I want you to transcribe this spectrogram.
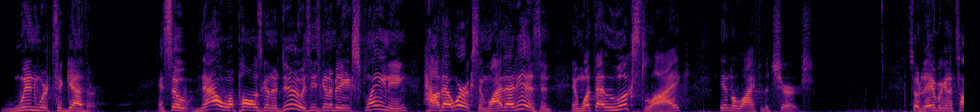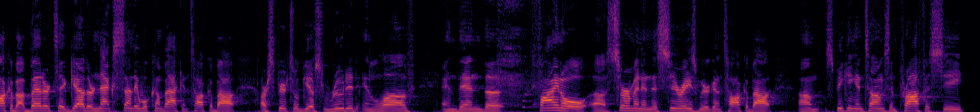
when we're together. And so now what Paul is going to do is he's going to be explaining how that works and why that is and, and what that looks like in the life of the church. So today we're going to talk about better together. Next Sunday we'll come back and talk about our spiritual gifts rooted in love. And then the final uh, sermon in this series, we're going to talk about um, speaking in tongues and prophecy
